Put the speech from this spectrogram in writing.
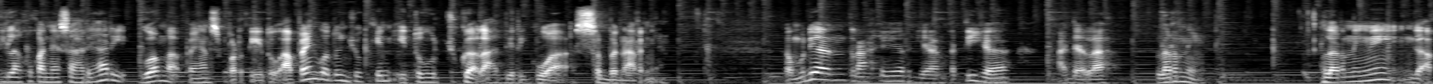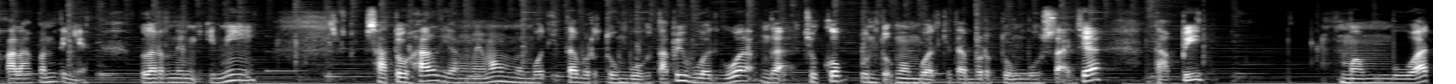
dilakukannya sehari-hari. Gue nggak pengen seperti itu. Apa yang gue tunjukin itu juga lah diri gue sebenarnya. Kemudian terakhir yang ketiga adalah learning. Learning ini nggak kalah penting ya. Learning ini satu hal yang memang membuat kita bertumbuh. Tapi buat gue nggak cukup untuk membuat kita bertumbuh saja tapi membuat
